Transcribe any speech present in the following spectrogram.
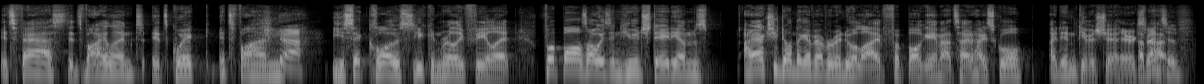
It's fast, it's violent, it's quick, it's fun. Yeah. You sit close, you can really feel it. Football's always in huge stadiums. I actually don't think I've ever been to a live football game outside high school. I didn't give a shit. They're expensive.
